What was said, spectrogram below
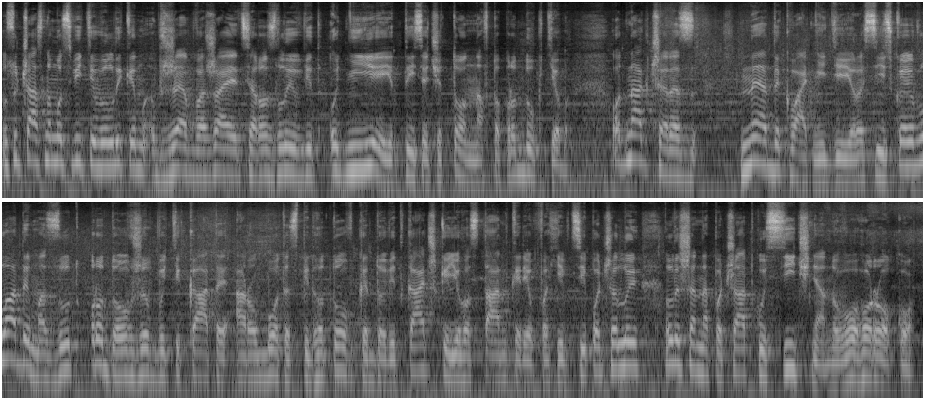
У сучасному світі великим вже вважається розлив від однієї тисячі тонн нафтопродуктів. Однак через неадекватні дії російської влади мазут продовжив витікати, а роботи з підготовки до відкачки його з танкерів фахівці почали лише на початку січня нового року.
